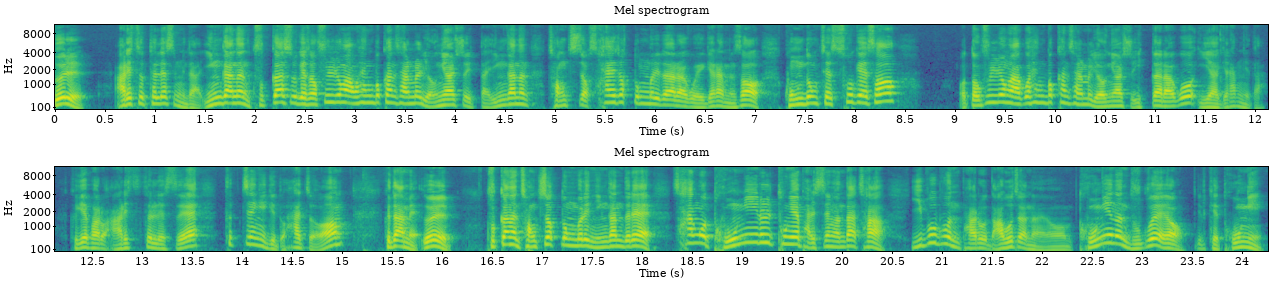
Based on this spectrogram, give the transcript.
을 아리스토텔레스입니다. 인간은 국가 속에서 훌륭하고 행복한 삶을 영위할 수 있다. 인간은 정치적 사회적 동물이다라고 얘기를 하면서 공동체 속에서 어떤 훌륭하고 행복한 삶을 영위할 수 있다라고 이야기를 합니다. 그게 바로 아리스토텔레스의 특징이기도 하죠. 그 다음에 을 국가는 정치적 동물인 인간들의 상호 동의를 통해 발생한다. 자, 이 부분 바로 나오잖아요. 동의는 누구예요? 이렇게 동의.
